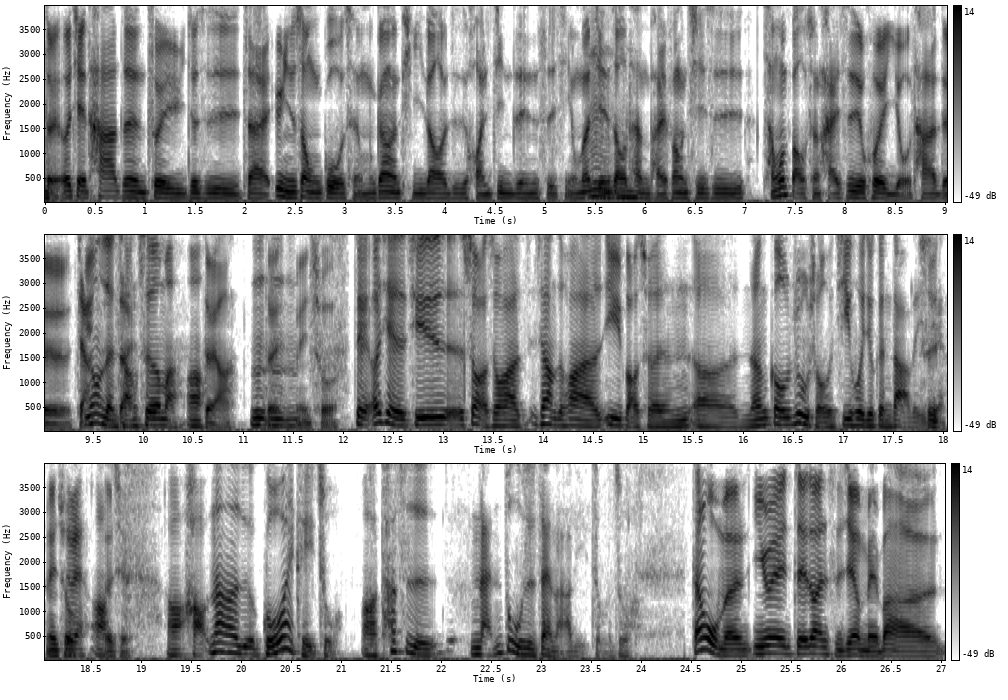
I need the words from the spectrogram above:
对，而且它真的对于就是在运送过程，我们刚刚提到就是环境这件事情，我们要减少碳排放，其实常温保存还是会有它的价值。用冷藏车嘛，啊，对啊，嗯，对，没错，对，而且其实说老实话，这样子的话，易于保存，呃，能够入手的机会就更大了一点，没错，啊，而且啊，好，那国外可以做啊，它是难度是在哪里？怎么做？但我们因为这段时间没办法，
